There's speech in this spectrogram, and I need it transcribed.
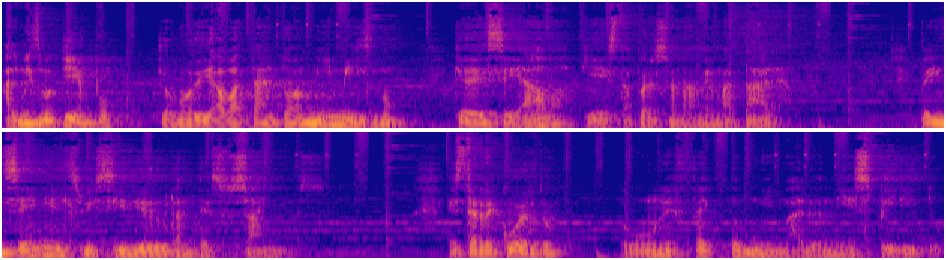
Al mismo tiempo, yo me odiaba tanto a mí mismo que deseaba que esta persona me matara. Pensé en el suicidio durante esos años. Este recuerdo tuvo un efecto muy malo en mi espíritu.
